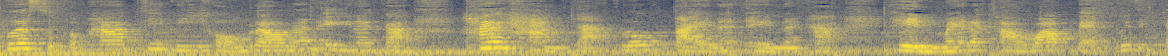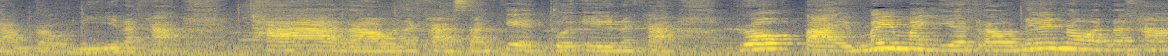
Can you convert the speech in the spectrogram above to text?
เพื่อสุขภาพที่ดีของเรานั่นเองนะคะ ให้ห่างจากโรคไตนั่นเองนะคะ เห็นไหมนะคะว่าแปดพฤติกรรมเหล่านี้นะคะ ถ้าเรานะคะสังเกตตัวเองนะคะ โรคไตไม่มาเยือนเราแน่นอนนะคะ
